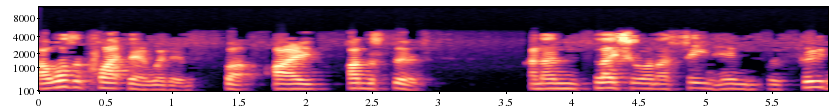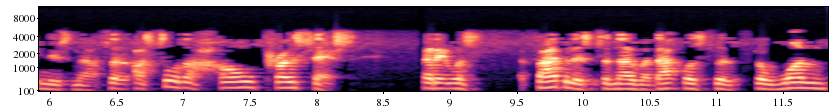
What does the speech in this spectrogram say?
I wasn't quite there with him, but I understood. And then later on, I seen him with food in his mouth. So I saw the whole process, and it was fabulous to know that that was the, the one,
